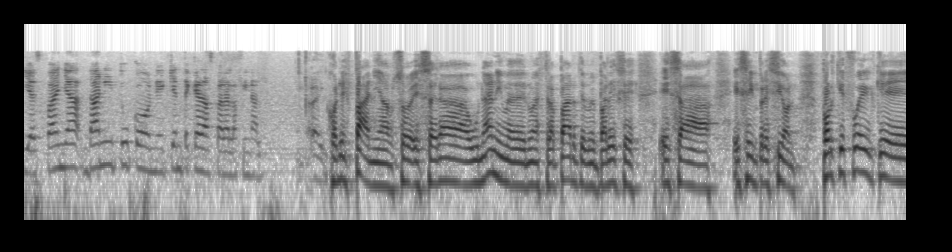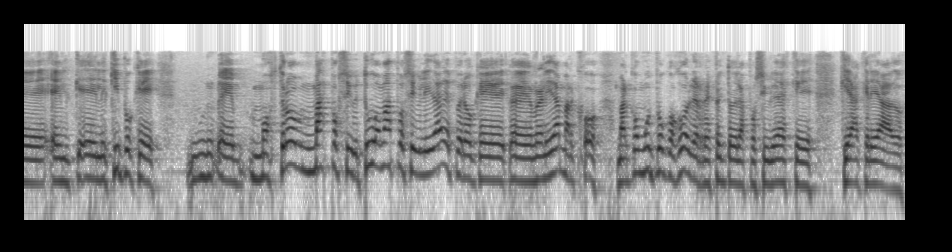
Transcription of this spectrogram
y España. Dani, ¿tú con eh, quién te quedas para la final? con España, será unánime de nuestra parte, me parece, esa, esa impresión, porque fue el, que, el, que, el equipo que eh, mostró más tuvo más posibilidades, pero que, en realidad marcó, marcó muy pocos goles respecto de las posibilidades que, que ha creado.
